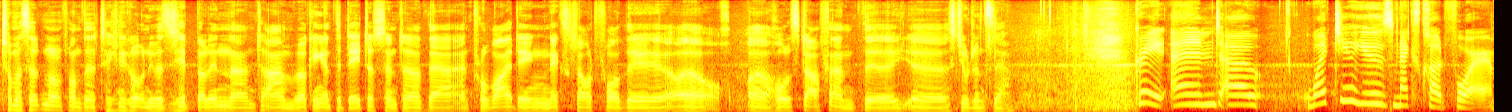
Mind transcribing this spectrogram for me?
Thomas Hildmann from the Technical Universität Berlin and I'm working at the data center there and providing Nextcloud for the uh, uh, whole staff and the uh, students there. Great, and uh, what do you use Nextcloud for?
